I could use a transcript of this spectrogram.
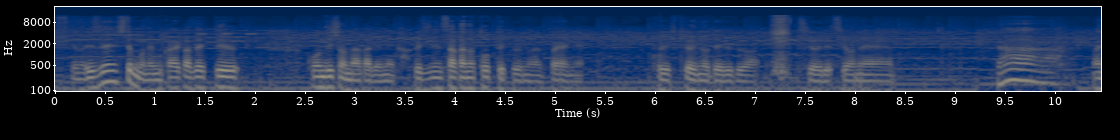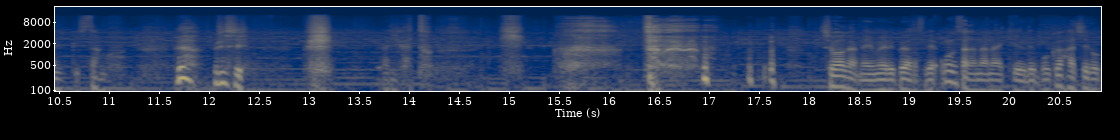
すけどいずれにしてもね向かい風っていうコンディションの中でね確実に魚取ってくるのはやっぱりねこういう飛距離の出るルアー強いですよね。いやーマニック135いや嬉しい。ありがとう。昭和ガンの ML クラスでオンさんが79で僕が86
